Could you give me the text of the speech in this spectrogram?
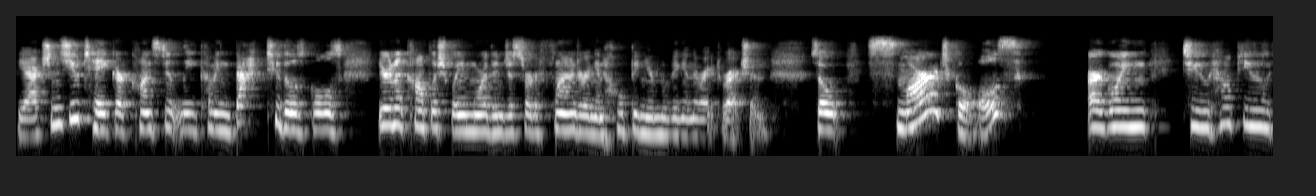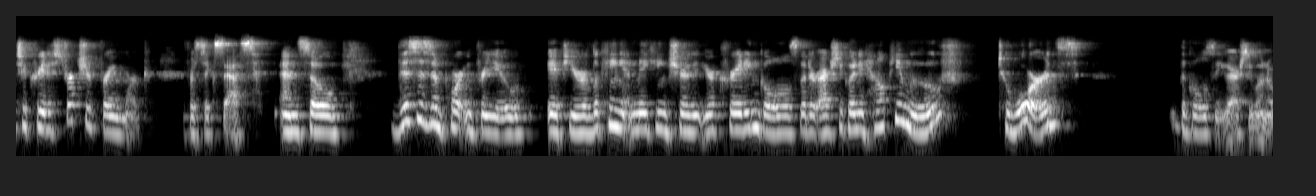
The actions you take are constantly coming back to those goals. You're going to accomplish way more than just sort of floundering and hoping you're moving in the right direction. So, SMART goals are going to help you to create a structured framework for success. And so, this is important for you if you're looking at making sure that you're creating goals that are actually going to help you move towards the goals that you actually want to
